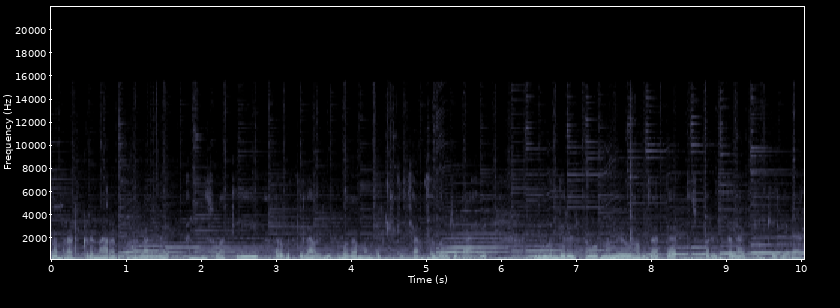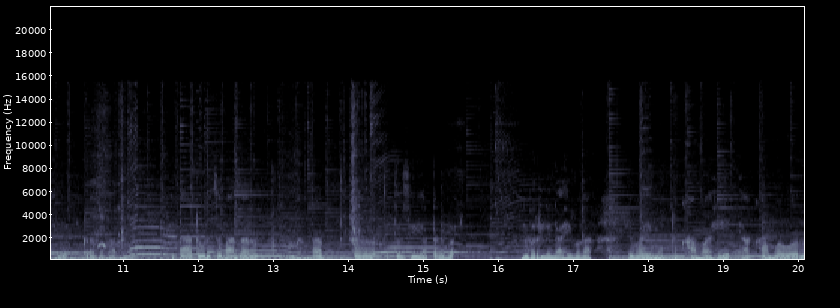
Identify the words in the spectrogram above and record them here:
सम्राटकडे नारळ फोडा लागलाय आणि स्वाती अगरबत्ती लावली. बघा मंदिर किती छान सजवलेलं आहे. आणि मंदिर पूर्ण मिरवणूक जात्या तिथपर्यंत लायटिंग केलेलं आहे. इकडं बघा इथं आठवड्याचा बाजार भरतात. तर तिथंच हे यात्रा भरलेलं आहे बघा. हे हे मोठं खांब आहे. ह्या खांबावर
